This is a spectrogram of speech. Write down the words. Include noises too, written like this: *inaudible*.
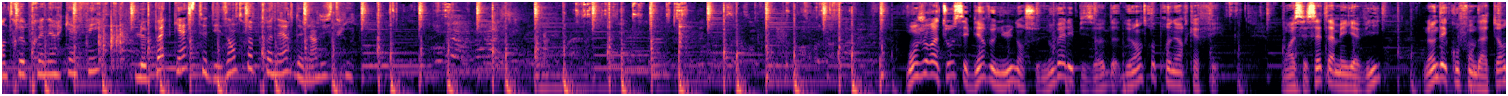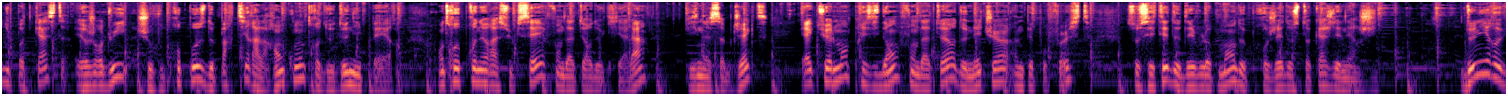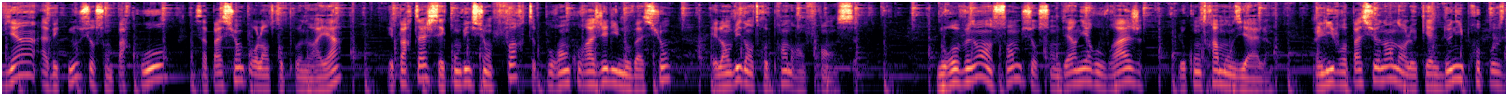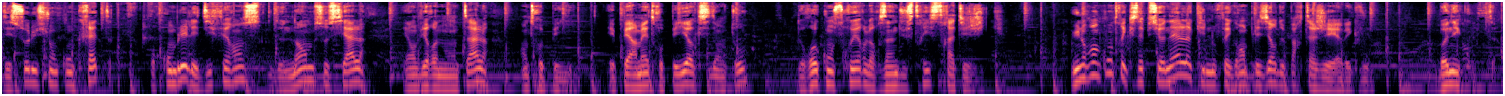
Entrepreneur Café, le podcast des entrepreneurs de l'industrie. Bonjour à tous et bienvenue dans ce nouvel épisode de Entrepreneur Café. Moi, c'est Seth Ameyavi, l'un des cofondateurs du podcast, et aujourd'hui, je vous propose de partir à la rencontre de Denis Père, entrepreneur à succès, fondateur de Kiala, Business Object, et actuellement président fondateur de Nature and People First, société de développement de projets de stockage d'énergie. Denis revient avec nous sur son parcours, sa passion pour l'entrepreneuriat et partage ses convictions fortes pour encourager l'innovation et l'envie d'entreprendre en France. Nous revenons ensemble sur son dernier ouvrage, Le contrat mondial, un livre passionnant dans lequel Denis propose des solutions concrètes pour combler les différences de normes sociales et environnementales entre pays et permettre aux pays occidentaux de reconstruire leurs industries stratégiques. Une rencontre exceptionnelle qu'il nous fait grand plaisir de partager avec vous. Bonne écoute.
